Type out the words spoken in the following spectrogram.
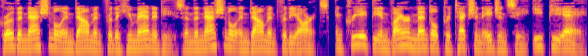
grow the National Endowment for the Humanities and the National Endowment for the Arts, and create the Environmental Protection Agency (EPA).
